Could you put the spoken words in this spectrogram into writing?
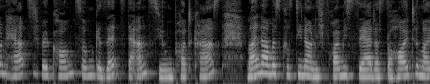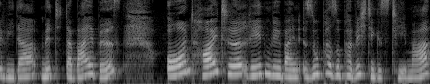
und herzlich willkommen zum Gesetz der Anziehung Podcast. Mein Name ist Christina und ich freue mich sehr, dass du heute mal wieder mit dabei bist. Und heute reden wir über ein super, super wichtiges Thema,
